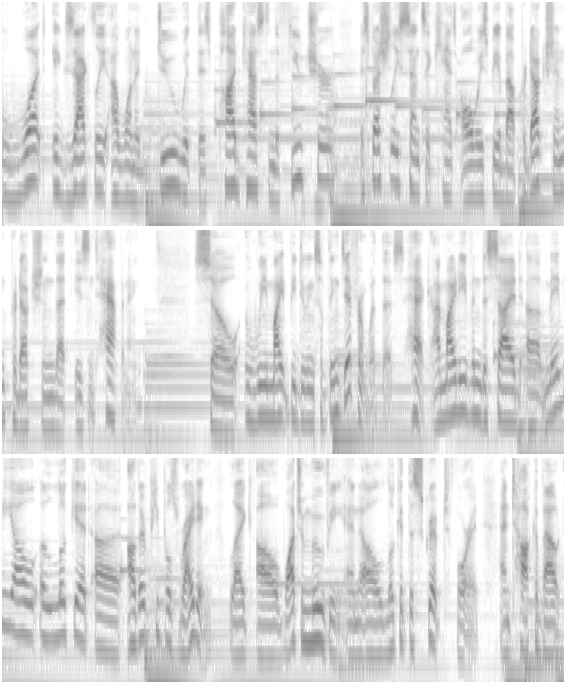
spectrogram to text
what exactly I want to do with this podcast in the future, especially since it can't always be about production, production that isn't happening. So we might be doing something different with this. Heck, I might even decide uh, maybe I'll uh, look at uh, other people's writing. Like I'll watch a movie and I'll look at the script for it and talk about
